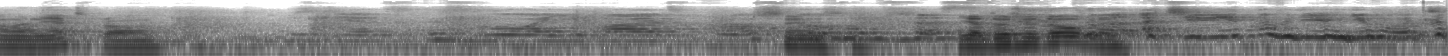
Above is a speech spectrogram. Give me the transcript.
Олен, як справа? Пиздец, ти зло, їбать, просто ужас. Я дуже добрий. Очевидно, мені в нього це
